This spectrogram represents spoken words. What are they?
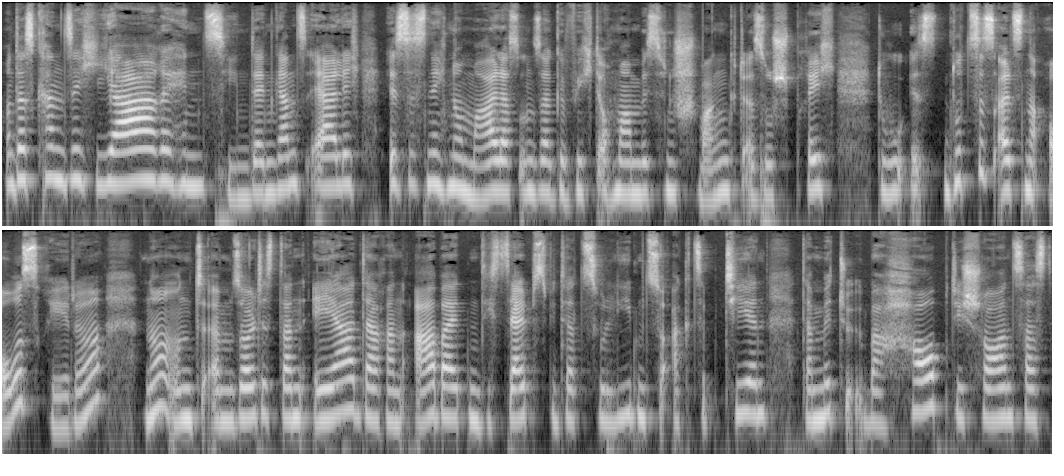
Und das kann sich Jahre hinziehen, denn ganz ehrlich, ist es nicht normal, dass unser Gewicht auch mal ein bisschen schwankt. Also sprich, du ist, nutzt es als eine Ausrede ne, und ähm, solltest dann eher daran arbeiten, dich selbst wieder zu lieben, zu akzeptieren, damit du überhaupt die Chance hast,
